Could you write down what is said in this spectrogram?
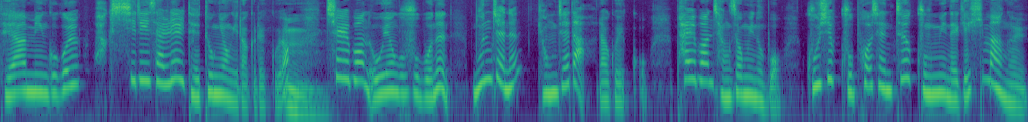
대한민국을 확실히 살릴 대통령이라 그랬고요. 음. 7번 오영구 후보는 문제는 경제다라고 했고 8번 장성민 후보 99% 국민에게 희망을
